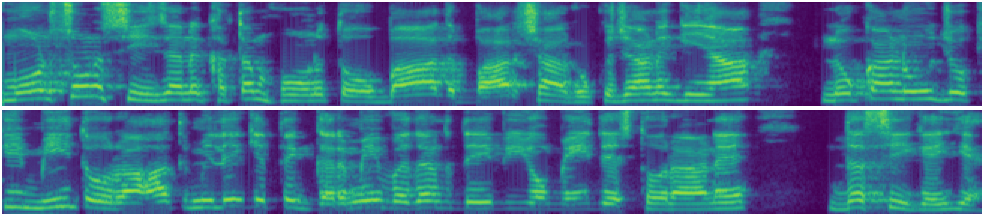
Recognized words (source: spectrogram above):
ਮੌਨਸੂਨ ਸੀਜ਼ਨ ਖਤਮ ਹੋਣ ਤੋਂ ਬਾਅਦ ਬਾਰਿਸ਼ਾਂ ਰੁਕ ਜਾਣਗੀਆਂ। ਲੋਕਾਂ ਨੂੰ ਜੋ ਕਿ ਮੀਂਹ ਤੋਂ ਰਾਹਤ ਮਿਲੇਗੀ ਤੇ ਗਰਮੀ ਵਧਣ ਦੀ ਵੀ ਉਮੀਦ ਇਸ ਦੌਰਾਨ ਦੱਸੀ ਗਈ ਹੈ।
